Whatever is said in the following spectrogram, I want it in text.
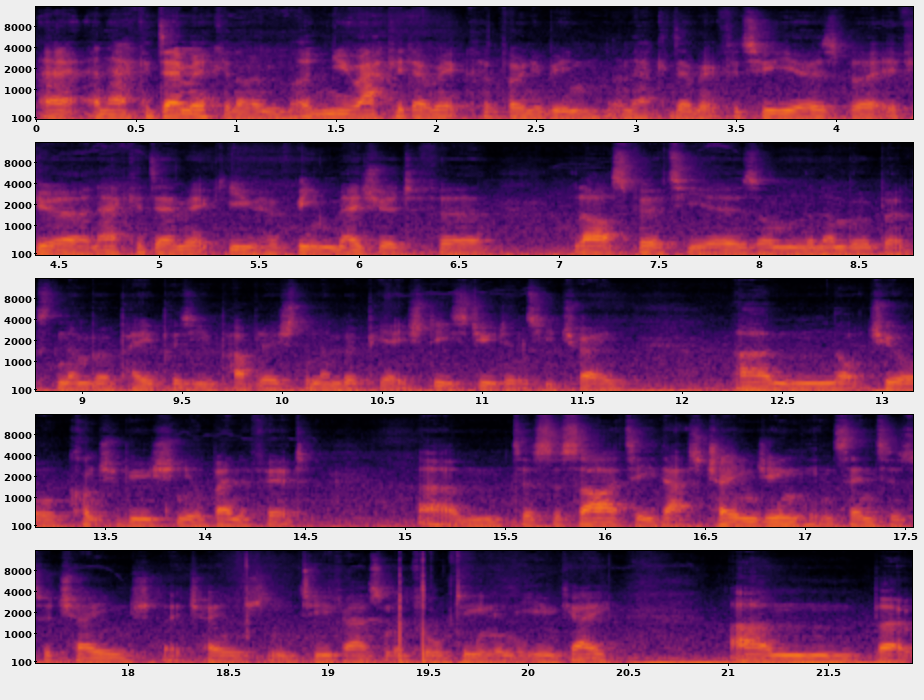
an academic, and I'm a new academic, I've only been an academic for two years, but if you're an academic, you have been measured for last 30 years on the number of books, the number of papers you publish, the number of PhD students you train, um, not your contribution, your benefit. Um, to society, that's changing. Incentives have changed. They changed in 2014 in the UK, um, but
